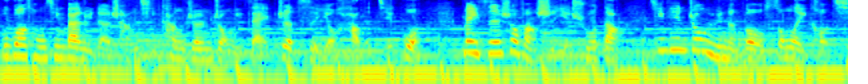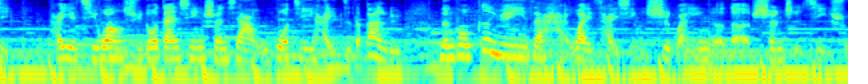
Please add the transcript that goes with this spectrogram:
不过，同性伴侣的长期抗争终于在这次有好的结果。妹兹受访时也说道：“今天终于能够松了一口气。”他也期望许多担心生下无国籍孩子的伴侣，能够更愿意在海外采行试管婴儿的生殖技术。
